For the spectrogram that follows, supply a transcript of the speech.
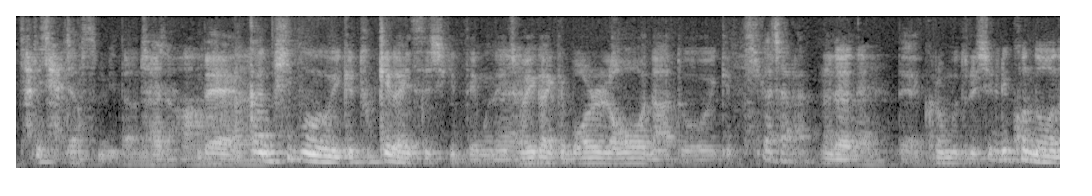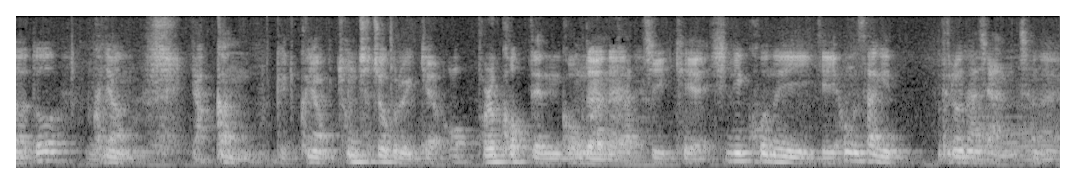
자리 잘 잡습니다. 잘 잡- 아, 네, 네. 약간 피부 이렇게 두께가 있으시기 때문에 네. 저희가 이렇게 뭘 넣어놔도 이렇게 티가 잘 안 나요. 네네. 네, 그런 분들은 실리콘 넣어놔도 그냥 약간 이렇게 그냥 전체적으로 이렇게 어, 벌크업된 네네. 같이 이렇게 실리콘의 이게 형상이 드러나지 않잖아요.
